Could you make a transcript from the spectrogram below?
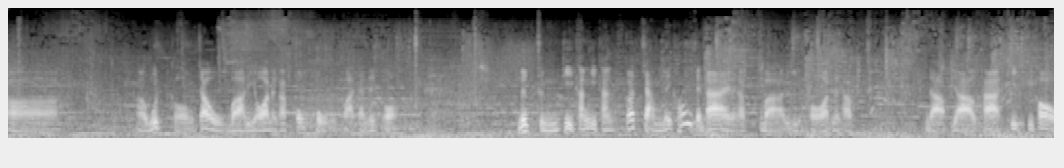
อาอาวุธของเจ้าบาริออนนะครับโอ้โหกว่าจะนึกออก นึกถึงกี่ครั้งกี่ครั้งก็จำไม่ค่อยจะได้นะครับ บาริออนนะครับ ดาบยาวค่าคิฟิคอล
